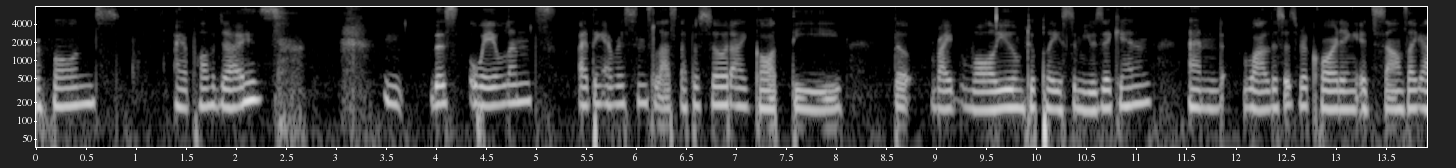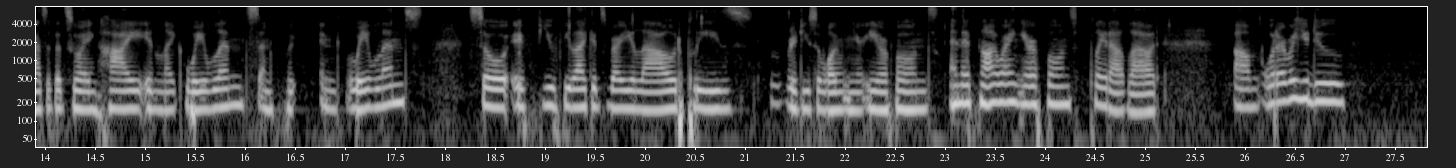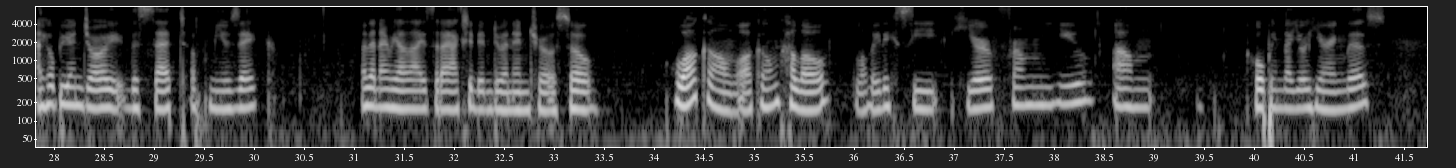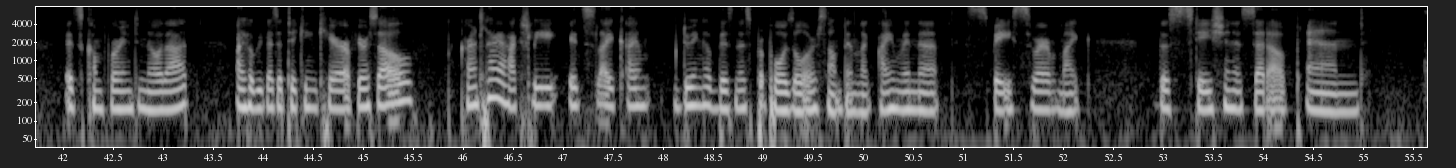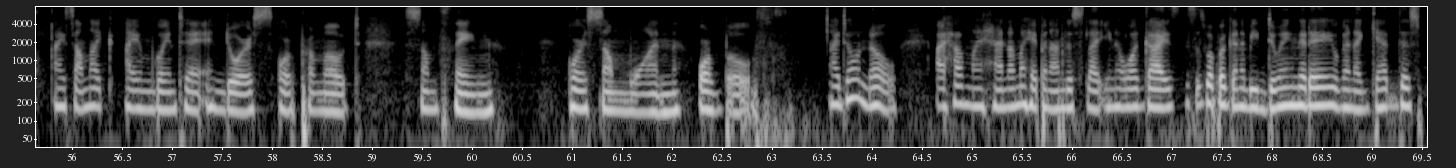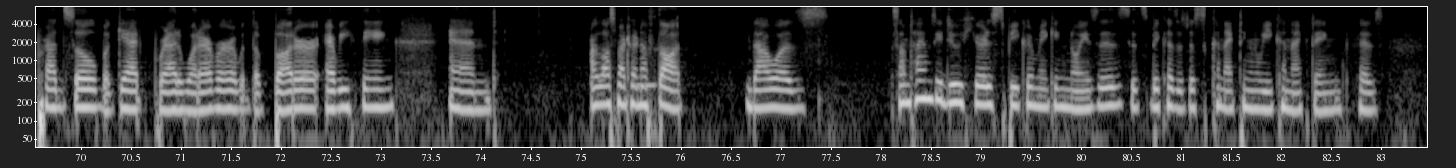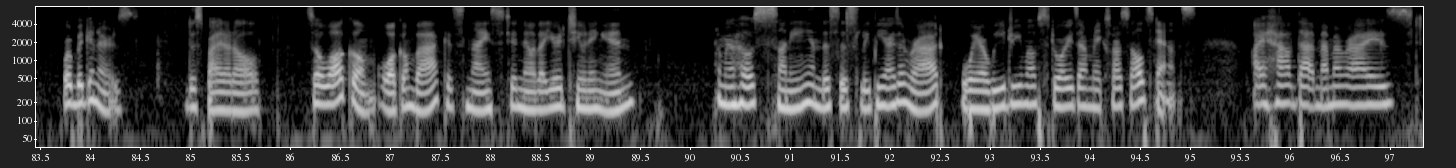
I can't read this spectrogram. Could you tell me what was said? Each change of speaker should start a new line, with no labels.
earphones, I apologize. this wavelength, I think ever since last episode, I got the the right volume to place the music in. And while this is recording, it sounds like as if it's going high in like wavelengths and in wavelengths. So if you feel like it's very loud, please reduce the volume in your earphones. And if not wearing earphones, play it out loud. Um, whatever you do, I hope you enjoy the set of music. And then I realized that I actually didn't do an intro. So, welcome, welcome, hello, lovely to see, hear from you. Um, hoping that you're hearing this. It's comforting to know that. I hope you guys are taking care of yourself. Currently, I actually, it's like I'm doing a business proposal or something. Like I'm in a space where like the station is set up and I sound like I am going to endorse or promote something or someone or both. I don't know. I have my hand on my hip and I'm just like, you know what, guys, this is what we're going to be doing today. We're going to get this pretzel, baguette, bread, whatever, with the butter, everything. And I lost my train of thought. That was. Sometimes you do hear the speaker making noises. It's because it's just connecting and reconnecting because we're beginners despite it all. So, welcome, welcome back. It's nice to know that you're tuning in. I'm your host, Sunny, and this is Sleepy Eyes Are Rad, where we dream of stories that makes ourselves dance. I have that memorized,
